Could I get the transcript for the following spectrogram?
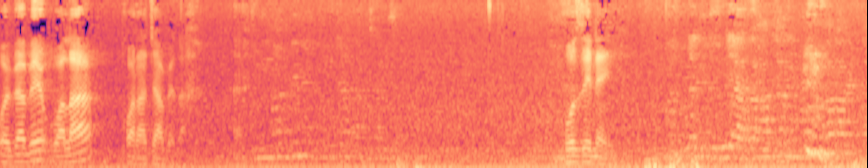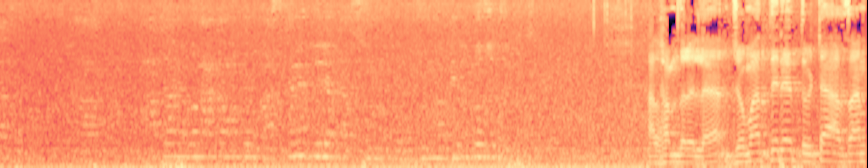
ওইভাবে ওয়ালা করা যাবে না। বুঝি নেই? আলহামদুলিল্লাহ, জুমার দিনে দুইটা আজান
